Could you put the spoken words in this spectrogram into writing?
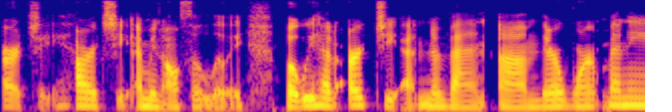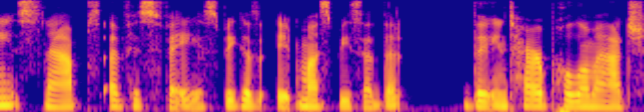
Archie. Archie, I mean also Louis, but we had Archie at an event. Um, there weren't many snaps of his face because it must be said that the entire polo match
